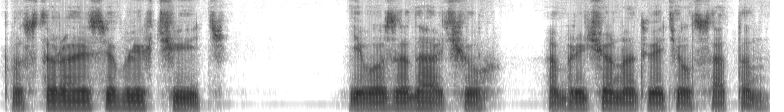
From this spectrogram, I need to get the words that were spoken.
«Постараюсь облегчить его задачу», — обреченно ответил Сатан.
